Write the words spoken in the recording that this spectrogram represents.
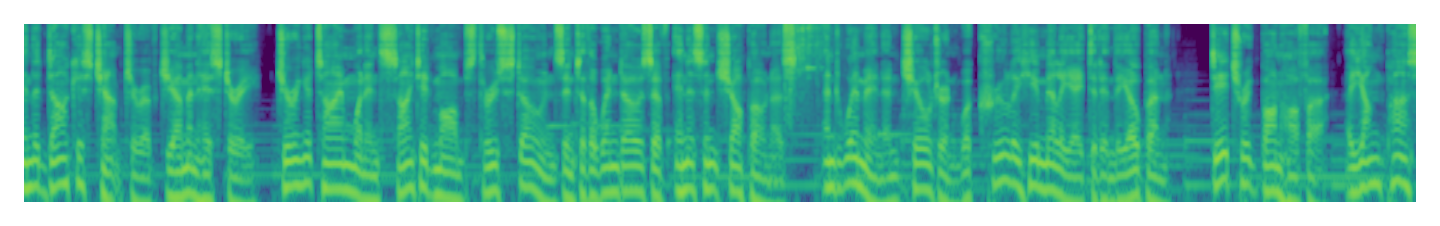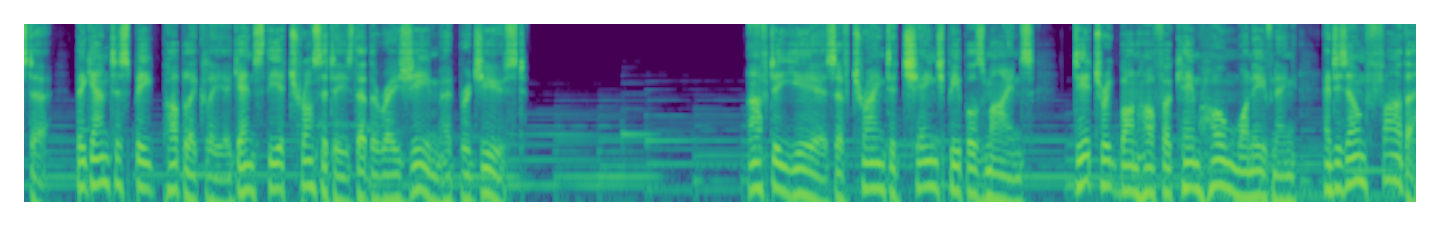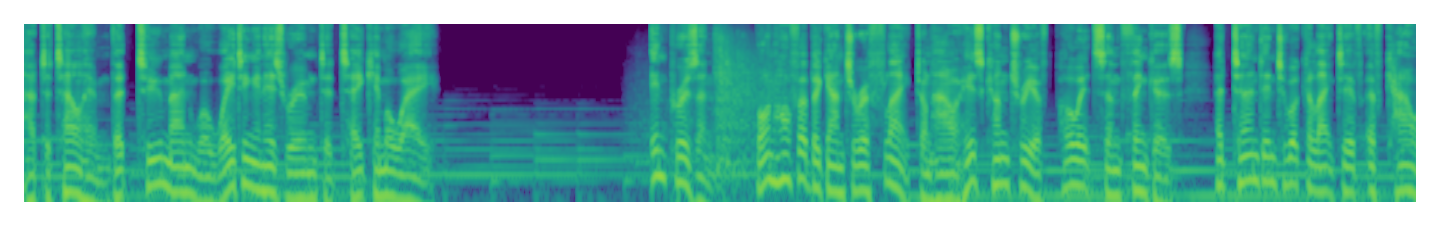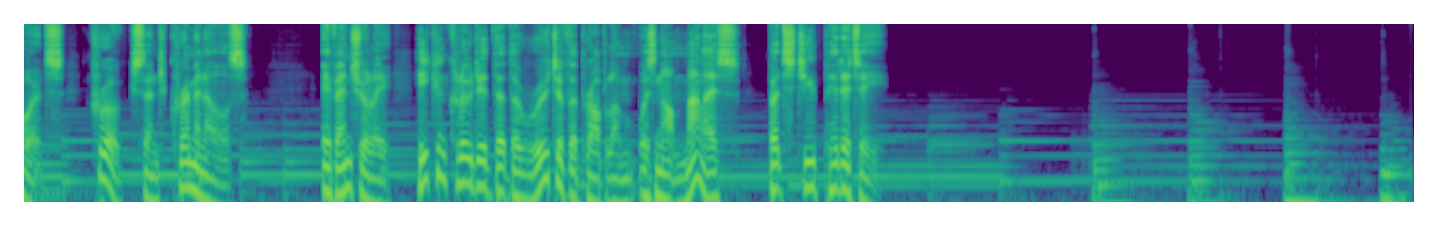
In the darkest chapter of German history, during a time when incited mobs threw stones into the windows of innocent shop owners and women and children were cruelly humiliated in the open, Dietrich Bonhoeffer, a young pastor, began to speak publicly against the atrocities that the regime had produced. After years of trying to change people's minds, Dietrich Bonhoeffer came home one evening and his own father had to tell him that two men were waiting in his room to take him away. In prison, Bonhoeffer began to reflect on how his country of poets and thinkers had turned into a collective of cowards, crooks, and criminals. Eventually, he concluded that the root of the problem was not malice, but stupidity.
